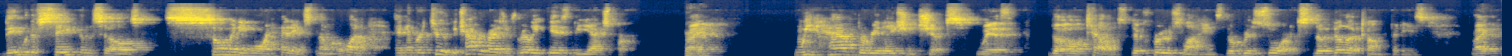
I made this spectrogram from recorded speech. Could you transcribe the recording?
they would have saved themselves so many more headaches, number one. And number two, the travel advisor really is the expert. Right. right? We have the relationships with the hotels, the cruise lines, the resorts, the villa companies, right?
